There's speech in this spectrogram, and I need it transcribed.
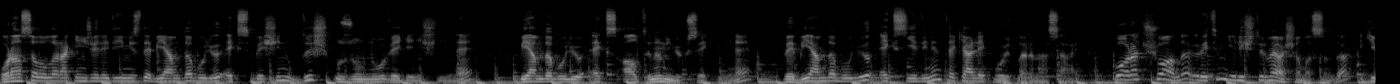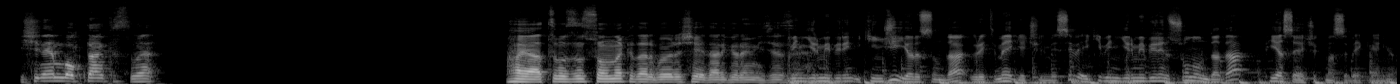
Oransal olarak incelediğimizde BMW X5'in dış uzunluğu ve genişliğine, BMW X6'nın yüksekliğine ve BMW X7'nin tekerlek boyutlarına sahip. Bu araç şu anda üretim geliştirme aşamasında. İşin en boktan kısmı hayatımızın sonuna kadar böyle şeyler göremeyeceğiz. ya. 2021'in ikinci yarısında üretime geçilmesi ve 2021'in sonunda da piyasaya çıkması bekleniyor.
